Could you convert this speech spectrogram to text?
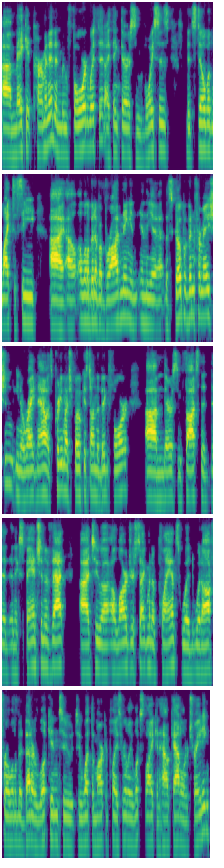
uh, make it permanent and move forward with it. I think there are some voices that still would like to see uh, a, a, little bit of a broadening in, in the uh, the scope of information. You know, right now it's pretty much focused on the big four. Um, there are some thoughts that that an expansion of that uh, to a, a, larger segment of plants would would offer a little bit better look into to what the marketplace really looks like and how cattle are trading.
